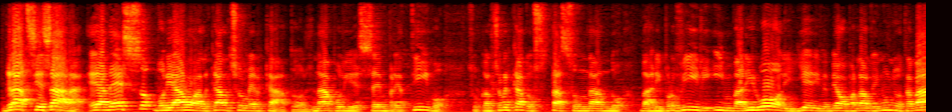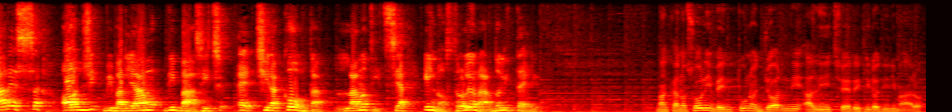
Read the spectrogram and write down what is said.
Grazie Sara e adesso voliamo al calciomercato. Il Napoli è sempre attivo sul calciomercato, sta sondando vari profili in vari ruoli. Ieri vi abbiamo parlato di Nuno Tavares, oggi vi parliamo di Basic e ci racconta la notizia il nostro Leonardo Litterio. Mancano soli 21 giorni all'inizio del ritiro di Di Maro.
